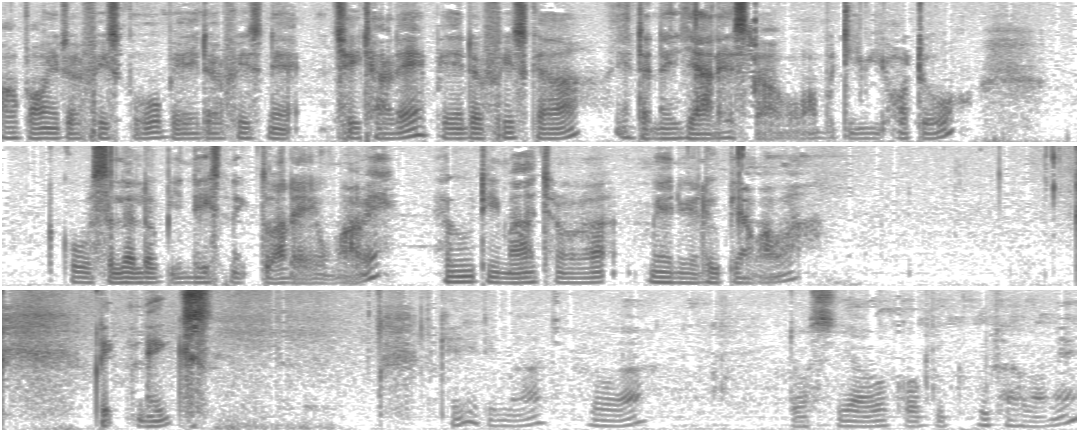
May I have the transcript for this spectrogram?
outbound interface ကိုဘယ် interface နဲ့ချိန်ထားလဲဘယ် interface က internet ရလဲဆိုတာကိုမူတည်ပြီး auto ကို select လုပ်ပြီး next next သွားလိုက်အောင်ပါပဲအခုဒီမှာကျွန်တော်က manual လုပ်ပြမှာပါ click next okay ဒီမှာကျွန်တော်က dossier ကို copy ကူးထားပါမယ်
